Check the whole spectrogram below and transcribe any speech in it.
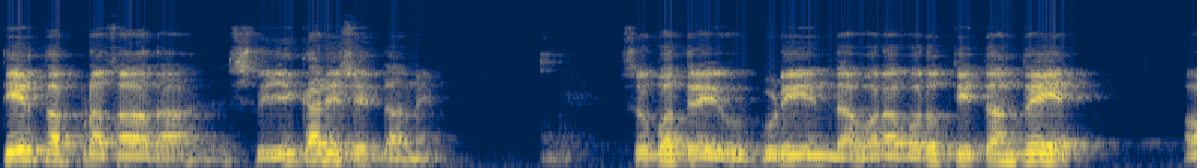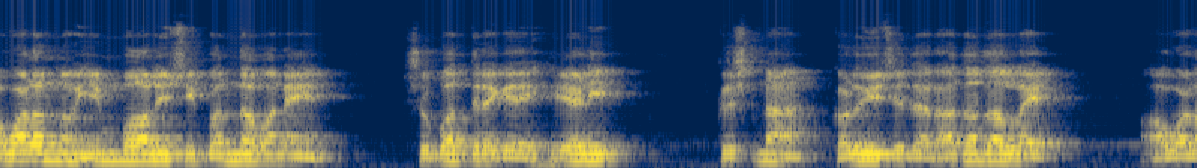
ತೀರ್ಥ ಪ್ರಸಾದ ಸ್ವೀಕರಿಸಿದ್ದಾನೆ. ಸುಭದ್ರೆಯು ಗುಡಿಯಿಂದ ಹೊರ ಬರುತ್ತಿದ್ದಂತೆಯೇ ಅವಳನ್ನು ಹಿಂಬಾಲಿಸಿ ಬಂದವನೇ ಸುಭದ್ರೆಗೆ ಹೇಳಿ, ಕೃಷ್ಣ ಕಳುಹಿಸಿದ ರಥದಲ್ಲೇ ಅವಳ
